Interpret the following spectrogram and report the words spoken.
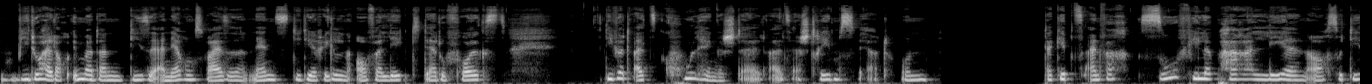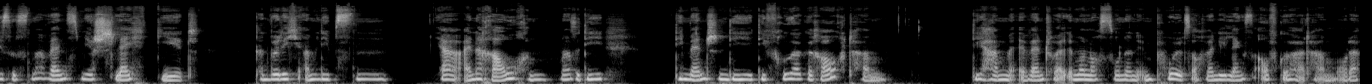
wie du halt auch immer dann diese Ernährungsweise nennst, die dir Regeln auferlegt, der du folgst, die wird als cool hingestellt, als erstrebenswert. Und da gibt's einfach so viele Parallelen, auch so dieses, ne, wenn es mir schlecht geht, dann würde ich am liebsten ja eine rauchen. Also die die Menschen, die, die früher geraucht haben, die haben eventuell immer noch so einen Impuls, auch wenn die längst aufgehört haben. Oder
